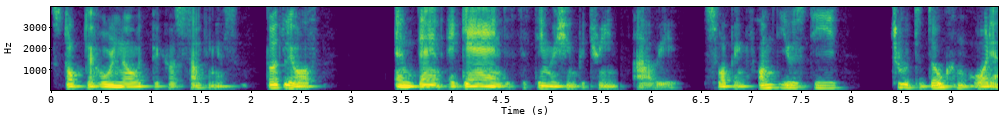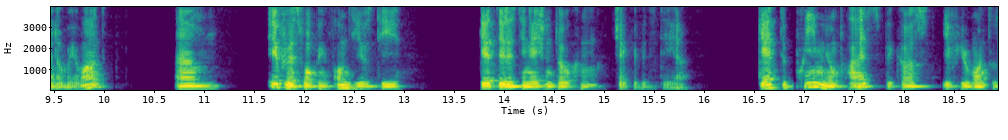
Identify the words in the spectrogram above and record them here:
stop the whole node because something is totally off. And then again, this distinguishing between are we swapping from the USD to the token or the other way around. Um, if we're swapping from the USD, get the destination token, check if it's there. Get the premium price because if you want to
